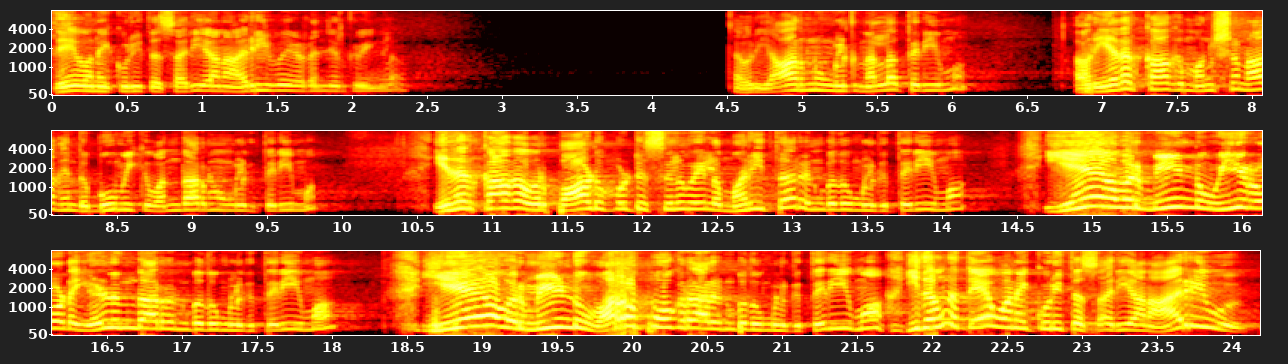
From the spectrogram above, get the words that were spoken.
தேவனை குறித்த சரியான அறிவை அடைஞ்சிருக்கிறீங்களா? அவர் யாருன்னு உங்களுக்கு நல்லா தெரியுமா? அவர் எதற்காக மனுஷனாக இந்த பூமிக்கு வந்தார்னு உங்களுக்கு தெரியுமா? எதற்காக அவர் பாடுபட்டு சிலுவையில் மறித்தார் என்பது உங்களுக்கு தெரியுமா? ஏன் அவர் மீண்டும் உயிரோட எழுந்தார் என்பது உங்களுக்கு தெரியுமா? ஏன் அவர் மீண்டும் வரப்போகிறார் என்பது உங்களுக்கு தெரியுமா? இதங்க தேவனை குறித்த சரியான அறிவு.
